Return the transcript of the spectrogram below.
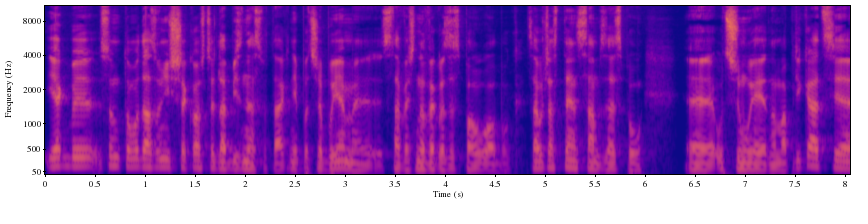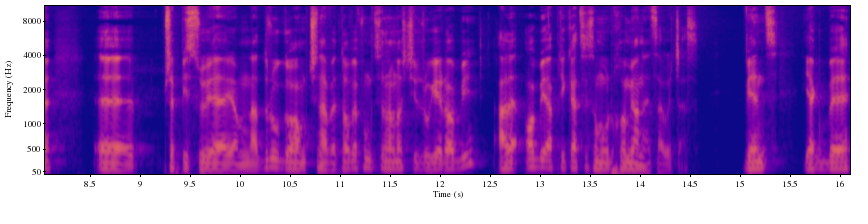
jakby są to od razu niższe koszty dla biznesu, tak? Nie potrzebujemy stawiać nowego zespołu obok. Cały czas ten sam zespół e, utrzymuje jedną aplikację, e, przepisuje ją na drugą, czy nawet nowe funkcjonalności drugiej robi, ale obie aplikacje są uruchomione cały czas. Więc jakby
